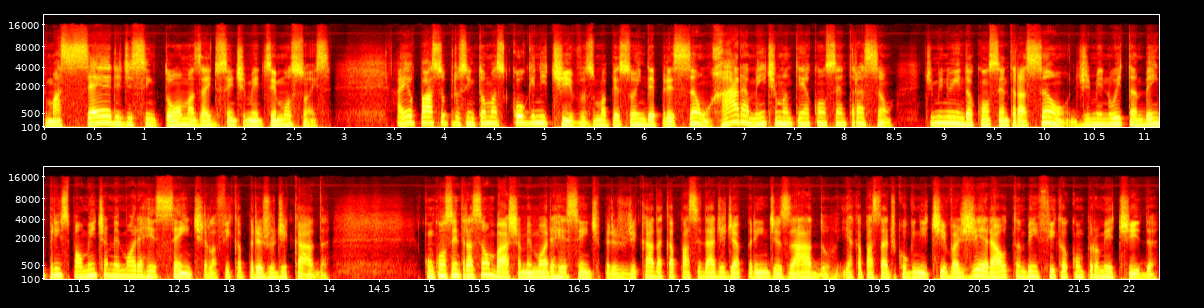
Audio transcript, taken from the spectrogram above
uma série de sintomas aí dos sentimentos e emoções. Aí eu passo para os sintomas cognitivos. Uma pessoa em depressão raramente mantém a concentração. Diminuindo a concentração, diminui também principalmente a memória recente, ela fica prejudicada. Com concentração baixa, memória recente prejudicada, a capacidade de aprendizado e a capacidade cognitiva geral também fica comprometida.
